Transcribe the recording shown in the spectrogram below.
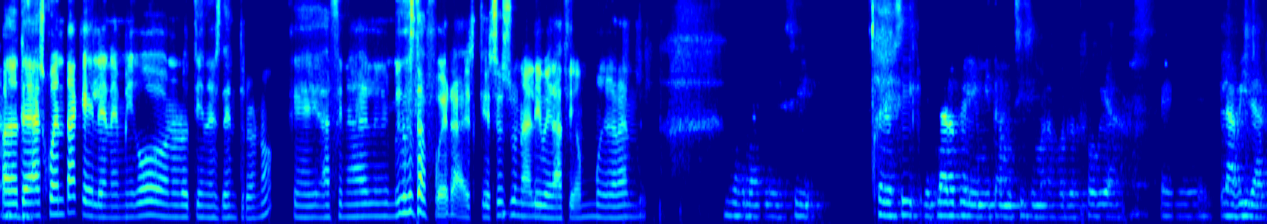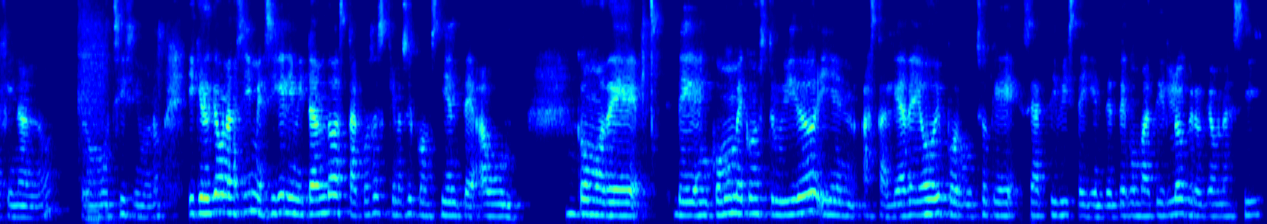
Cuando te das cuenta que el enemigo no lo tienes dentro, ¿no? Que al final el enemigo está afuera, es que eso es una liberación muy grande. Muy grande, sí. Pero sí, claro que limita muchísimo la gordofobia, eh, la vida al final, ¿no? Pero muchísimo, ¿no? Y creo que aún así me sigue limitando hasta cosas que no soy consciente aún, como de, de en cómo me he construido y en, hasta el día de hoy, por mucho que sea activista y intente combatirlo, creo que aún así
